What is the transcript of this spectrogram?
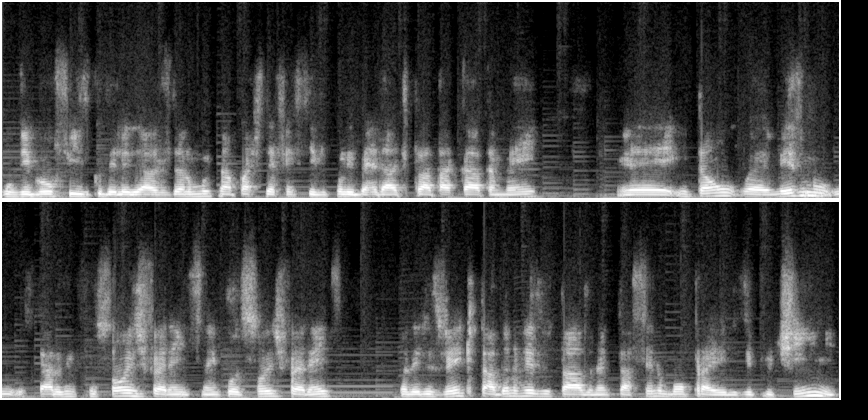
o vigor físico dele, ajudando muito na parte defensiva, com liberdade para atacar também. É, então, é, mesmo os caras em funções diferentes, né, em posições diferentes, quando eles veem que está dando resultado, né, que está sendo bom para eles e para o time,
